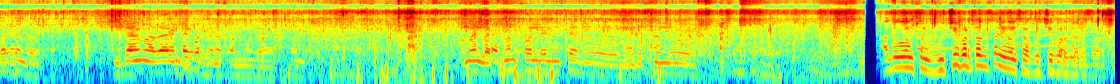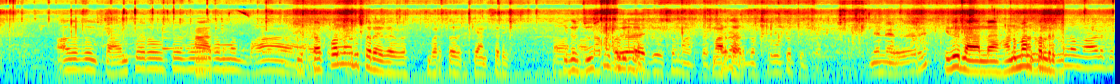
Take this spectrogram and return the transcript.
ಬರ್ತೀನಿ ಈ ಟೈಮ್ ಅದ ಗಂಟೆಗೆ ಬರ್ತೀನಿ ತಮ್ಗೆ ಆಮೇಲೆ ಲಕ್ಷ್ಮಣ ಫಲ್ ಏನೈತೆ ಅದು ಮೆಡಿಸನ್ಲು ಅದು ಒಂದು ಸ್ವಲ್ಪ ರುಚಿ ಬರ್ತದ ಸರ್ ಇದೊಂದು ಸ್ವಲ್ಪ ರುಚಿ ಬರ್ತದೆ ಬರ್ತದೆ ಅದ್ರದ್ದು ಕ್ಯಾನ್ಸರ್ ಔಷಧ ಮತ್ತು ಭಾಳ ತಪ್ಪಲ್ ನೋಡಿ ಸರ್ ಇದಾವೆ ಬರ್ತದೆ ಕ್ಯಾನ್ಸರಿಗೆ ಇದು ಜ್ಯೂಸ್ ಜ್ಯೂಸು ಮಾಡ್ತಾರೆ ಮಾಡ್ತಾರೆ. ಫ್ರೂಟು ತಿಂತಾರೆ ಇದು ನಾ ಹನುಮಾನ್ ರೀ ಮಾಡಬೇಕು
